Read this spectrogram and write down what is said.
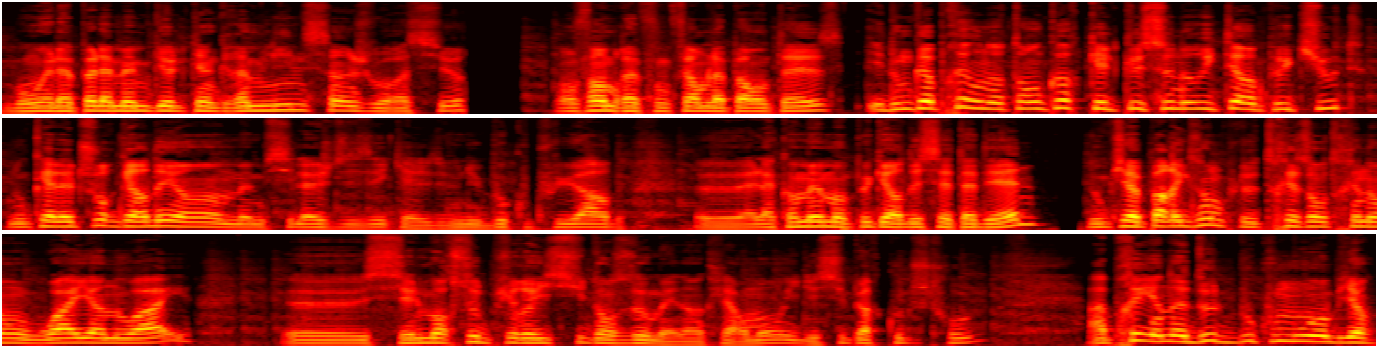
Bon, elle a pas la même gueule qu'un Gremlins, hein, je vous rassure. Enfin bref, on ferme la parenthèse. Et donc après, on entend encore quelques sonorités un peu cute. Donc elle a toujours gardé, hein, même si là je disais qu'elle est devenue beaucoup plus hard, euh, elle a quand même un peu gardé cet ADN. Donc il y a par exemple le très entraînant Why and Why. Euh, c'est le morceau le plus réussi dans ce domaine, hein, clairement. Il est super cool, je trouve. Après, il y en a d'autres beaucoup moins bien,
